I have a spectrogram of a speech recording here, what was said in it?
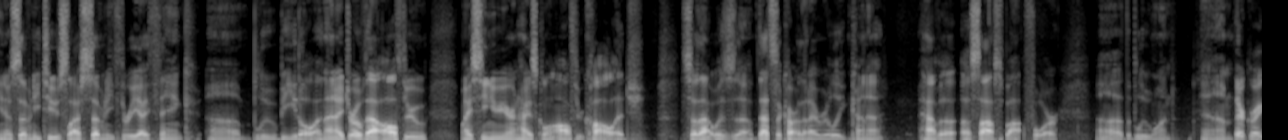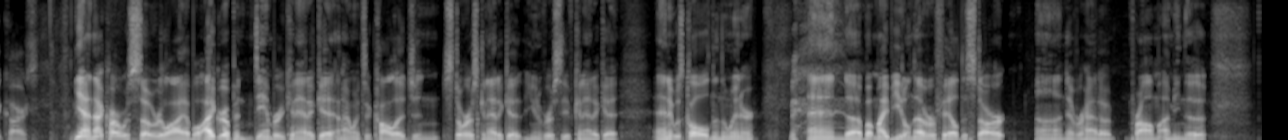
you know, 72 slash 73, I think, uh, blue Beetle. And then I drove that all through my senior year in high school and all through college. So that was uh, that's the car that I really kind of have a, a soft spot for, uh, the blue one. Um, They're great cars. I mean, yeah, and that car was so reliable. I grew up in Danbury, Connecticut, and I went to college in Storrs, Connecticut, University of Connecticut, and it was cold in the winter. and uh, but my Beetle never failed to start. Uh, never had a problem. I mean the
